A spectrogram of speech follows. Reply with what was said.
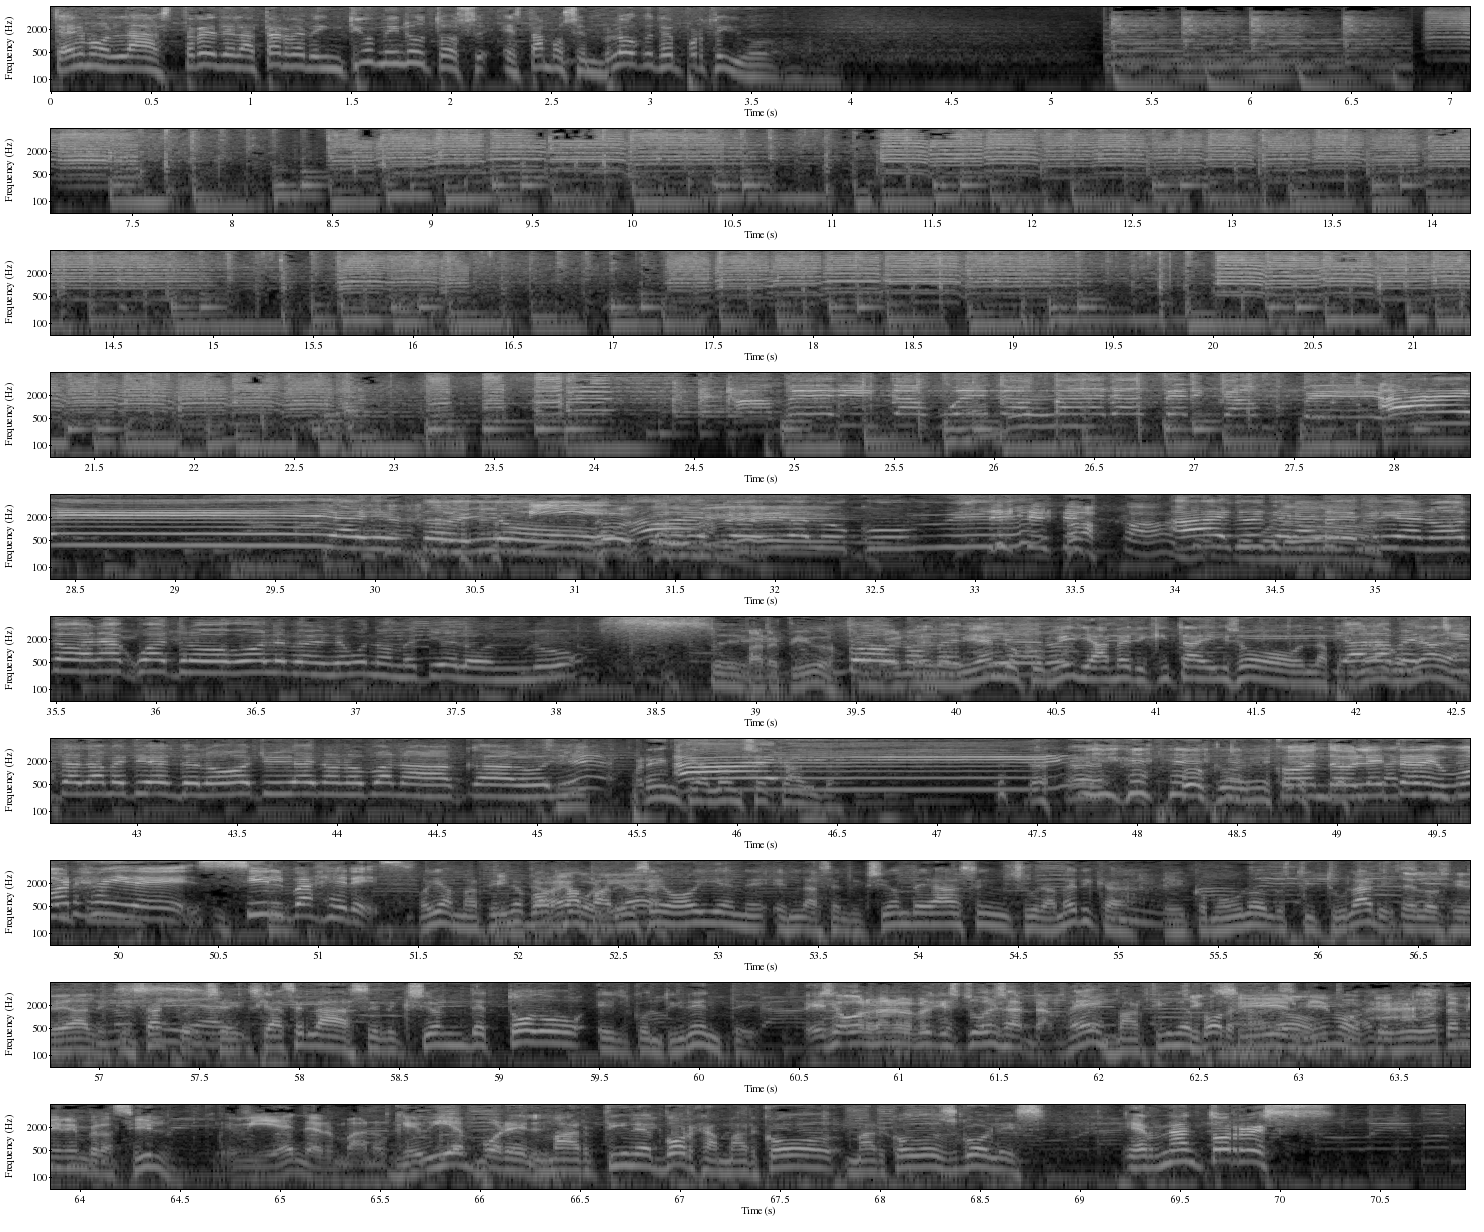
Tenemos las 3 de la tarde, 21 minutos. Estamos en Blog Deportivo. Lucumí. ¡Ay, yo Lucumí! ¡Ay, tuviste la alegría! Nosotros ganar cuatro goles, pero en el segundo metí el hondo. Partido. Todos nos Pero bien, metieron. Lucumí, ya Ameriquita hizo la Ya primera la goleada. mechita está metida entre los ocho y de ahí no nos van a sacar, oye. Frente al Once Caldas. Con doblete de Borja y de Silva Jerez. Oiga, Martínez Borja aparece hoy en, en la selección de AS en Sudamérica eh, como uno de los titulares. De los ideales. Exacto, se, se hace la selección de todo el continente. Ese Borja no fue que estuvo en Santa Fe. Martínez Sí, Borja. sí, el No, mismo, claro. que jugó también en Brasil. Qué bien, hermano, qué bien por él. Martínez Borja marcó, marcó dos goles. Hernán Torres,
